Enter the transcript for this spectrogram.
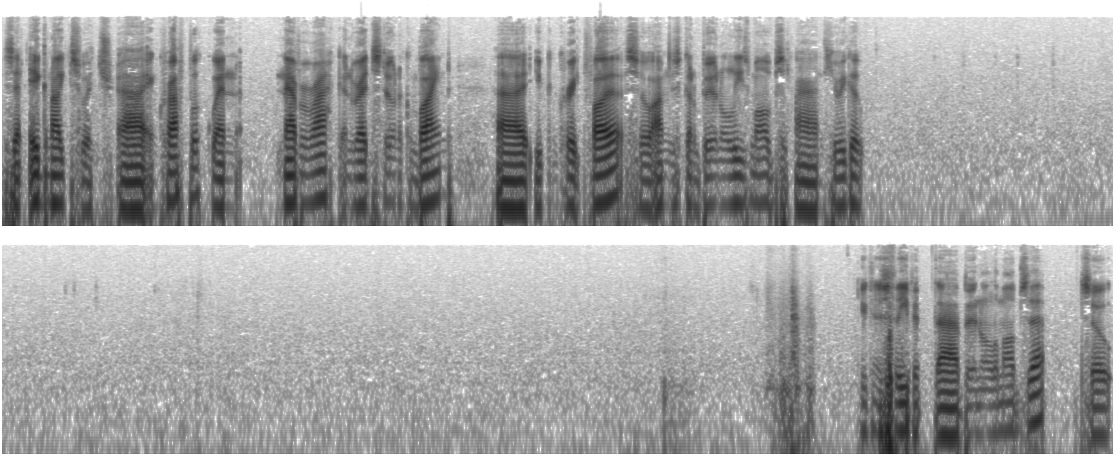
It's an ignite switch. Uh, in Craftbook when Netherrack and Redstone are combined uh, you can create fire so I'm just going to burn all these mobs and here we go. You can just leave it uh, burn all the mobs there. So,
